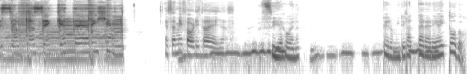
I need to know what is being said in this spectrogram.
Esa frase que te dije. Esa es mi favorita de ellas. Sí, es buena. Pero mire la tararea y todo.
